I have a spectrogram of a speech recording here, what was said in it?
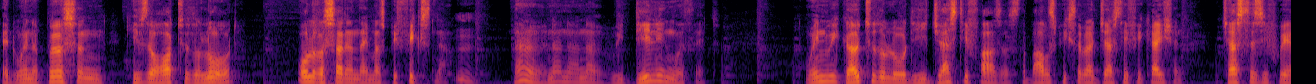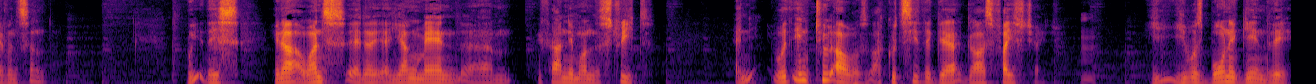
that when a person gives their heart to the Lord, all of a sudden they must be fixed now. Mm. No, no, no, no. We're dealing with it. When we go to the Lord, He justifies us. The Bible speaks about justification, just as if we haven't sinned. We, this, you know, I once had a, a young man, um, we found him on the street, and within two hours, I could see the guy's face change. He, he was born again there.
